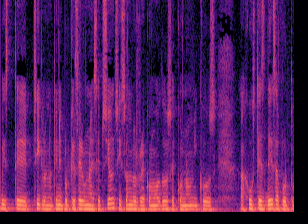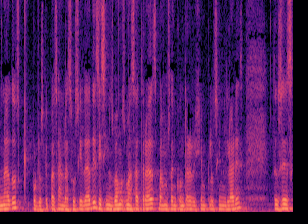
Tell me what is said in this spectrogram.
Este siglo no tiene por qué ser una excepción si son los reacomodos económicos, ajustes desafortunados por los que pasan las sociedades y si nos vamos más atrás vamos a encontrar ejemplos similares. Entonces,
